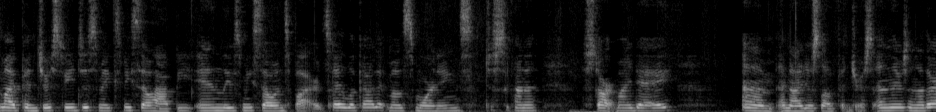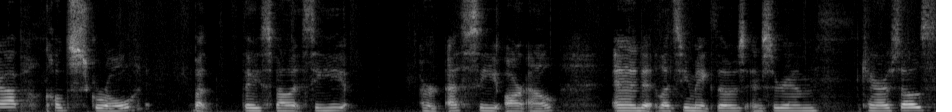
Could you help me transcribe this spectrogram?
my Pinterest feed just makes me so happy and leaves me so inspired. So I look at it most mornings just to kind of start my day. Um, and I just love Pinterest. And there's another app called Scroll, but they spell it C or S C R L, and it lets you make those Instagram carousels,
